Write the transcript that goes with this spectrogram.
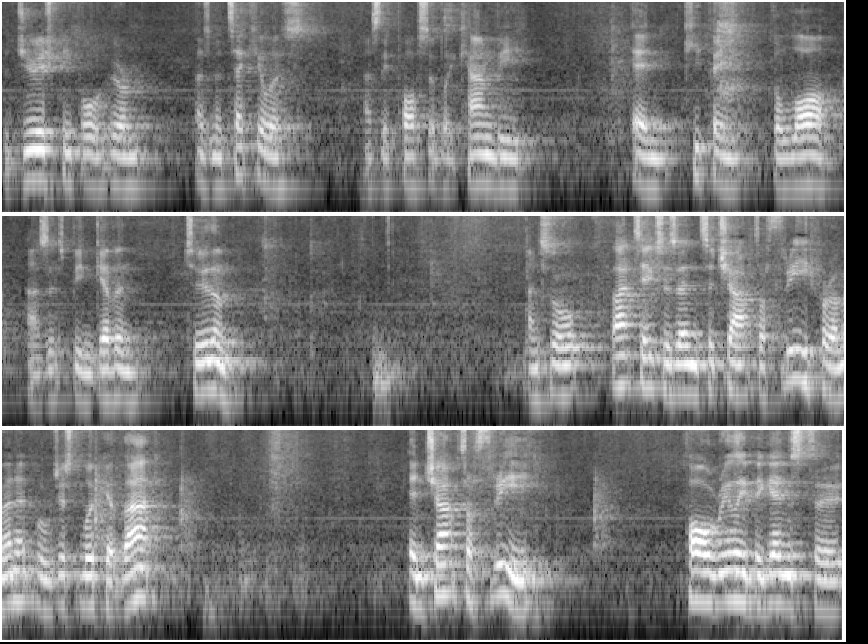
the Jewish people who are as meticulous as they possibly can be in keeping the law as it's been given to them. And so that takes us into chapter 3 for a minute. We'll just look at that. In chapter 3, Paul really begins to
